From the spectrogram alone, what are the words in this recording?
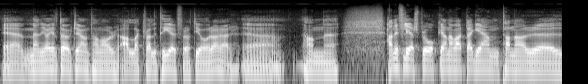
Eh, men jag är helt övertygad om att han har alla kvaliteter för att göra det här. Eh, han, eh, han är flerspråkig, han har varit agent, han har eh,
